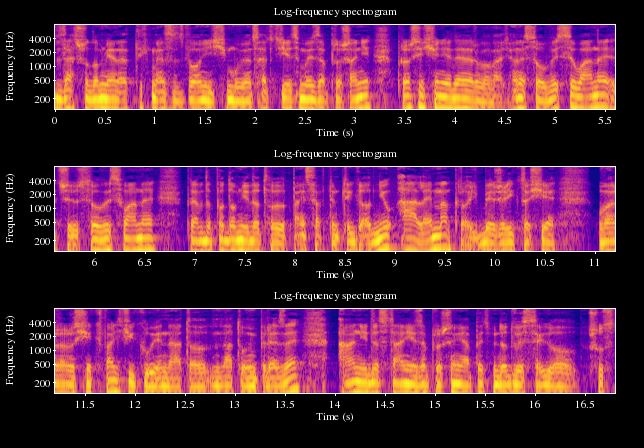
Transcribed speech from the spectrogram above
zaczną do mnie natychmiast dzwonić, mówiąc, a gdzie jest moje zaproszenie? Proszę się nie denerwować. One są wysyłane, czy są wysłane prawdopodobnie do, to Państwa w tym tygodniu, ale mam prośbę, jeżeli ktoś się uważa, że się kwalifikuje na, to, na tą imprezę, a nie dostanie zaproszenia powiedzmy do 26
